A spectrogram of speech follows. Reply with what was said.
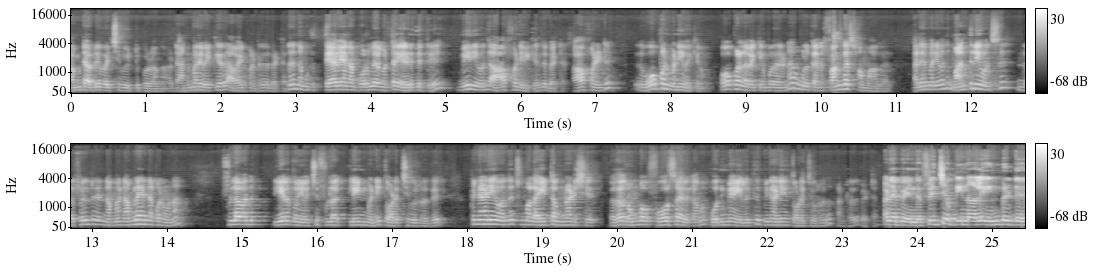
அப்படின்ட்டு அப்படியே வச்சு விட்டு போயிடுவாங்க. பட் அந்த மாதிரி வைக்கிறது அவாய்ட் பண்ணுறது பெட்டர் நமக்கு தேவையான பொருளை மட்டும் எடுத்துட்டு மீறி வந்து ஆஃப் பண்ணி வைக்கிறது பெட்டர் ஆஃப் பண்ணிட்டு ஓப்பன் பண்ணி வைக்கணும். ஓப்பனில் வைக்கும்போது என்னன்னா உங்களுக்கு அந்த ஃபங்கஸ் ஃபார்ம் ஆகாது. அதே மாதிரி வந்து மந்த்லி ஒன்ஸ் இந்த ஃபில்டர் நம்ம நம்மளே என்ன பண்ணுவோம்னா ஃபுல்லாக வந்து ஈர துணியை வச்சு ஃபுல்லாக க்ளீன் பண்ணி தொடச்சி விடுறது. பின்னாடியே வந்து சும்மா லைட்டாக முன்னாடி அதாவது ரொம்ப ஃபோர்ஸாக இழுக்காமல் பொறுமையாக இழுத்து பின்னாடியே தொடச்சி விடுறது பண்ணுறது பெட்டர் ஆனால் இப்போ இந்த ஃப்ரிட்ஜ் அப்படின்னாலே இன்பில்டு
